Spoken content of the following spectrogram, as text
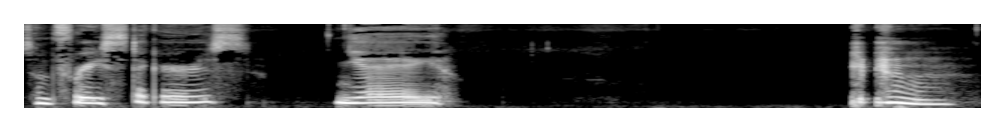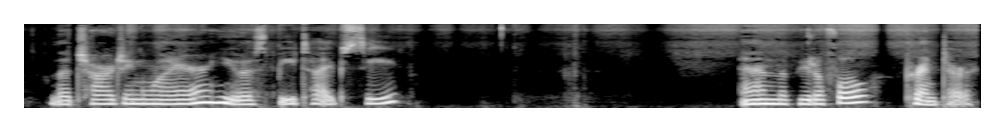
Some free stickers. Yay! the charging wire, USB Type-C, and the beautiful printer.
